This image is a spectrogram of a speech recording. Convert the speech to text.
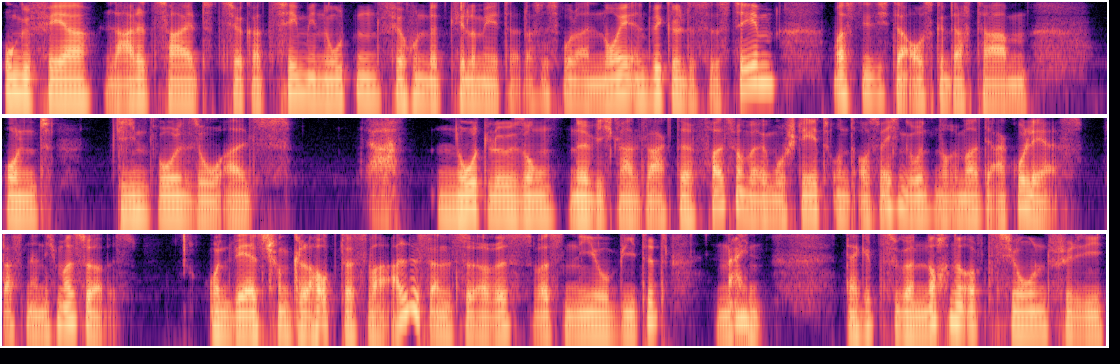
ungefähr Ladezeit circa 10 Minuten für 100 Kilometer. Das ist wohl ein neu entwickeltes System, was die sich da ausgedacht haben und dient wohl so als ja, Notlösung, ne, wie ich gerade sagte, falls man mal irgendwo steht und aus welchen Gründen auch immer der Akku leer ist. Das nenne ich mal Service. Und wer jetzt schon glaubt, das war alles an Service, was Neo bietet, nein, da gibt's sogar noch eine Option für die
